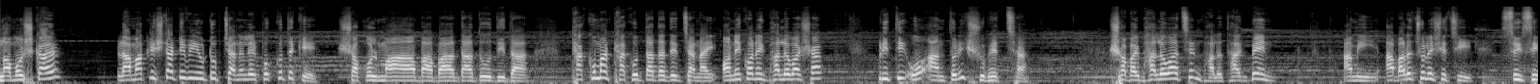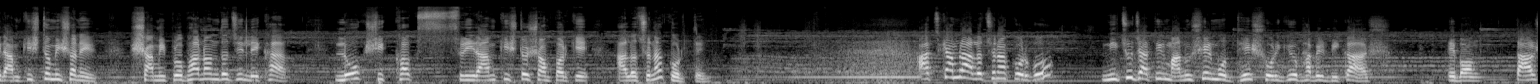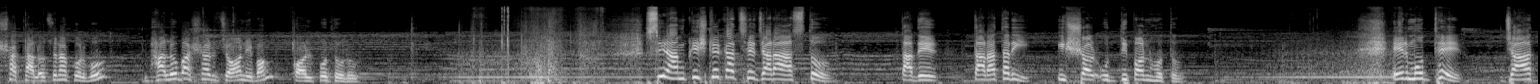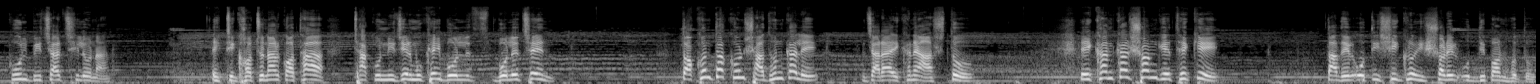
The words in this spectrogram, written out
নমস্কার। Ramakrishna TV YouTube চ্যানেলের পক্ষ থেকে সকল মা, বাবা, দাদু, দিদা, ঠাকুমা, ঠাকুর দাদাদের জানাই অনেক অনেক ভালোবাসা, প্রীতি ও আন্তরিক শুভেচ্ছা। সবাই ভালো আছেন, ভালো থাকবেন। আমি আবারও চলে এসেছি শ্রী শ্রী রামকৃষ্ণ মিশনের স্বামী প্রভানন্দজির লেখা লোক শিক্ষক শ্রী রামকৃষ্ণ সম্পর্কে আলোচনা করতে। আজকে আমরা আলোচনা করব নিচু জাতির মানুষের মধ্যে স্বর্গীয় ভাবের বিকাশ এবং তার সাথে আলোচনা করব ভালোবাসার জন এবং কল্পতরু। শ্রীরামকৃষ্ণের কাছে যারা আসতো, তাদের তাড়াতাড়ি ঈশ্বর উদ্দীপন হতো। এর মধ্যে জাত, কুল, বিচার ছিল না। একটি ঘটনার কথা ঠাকুর নিজের মুখেই বলে- বলেছেন। তখন তখন সাধনকালে যারা এখানে আসতো, এখানকার সঙ্গে থেকে তাদের অতি শীঘ্র ঈশ্বরের উদ্দীপন হতো।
